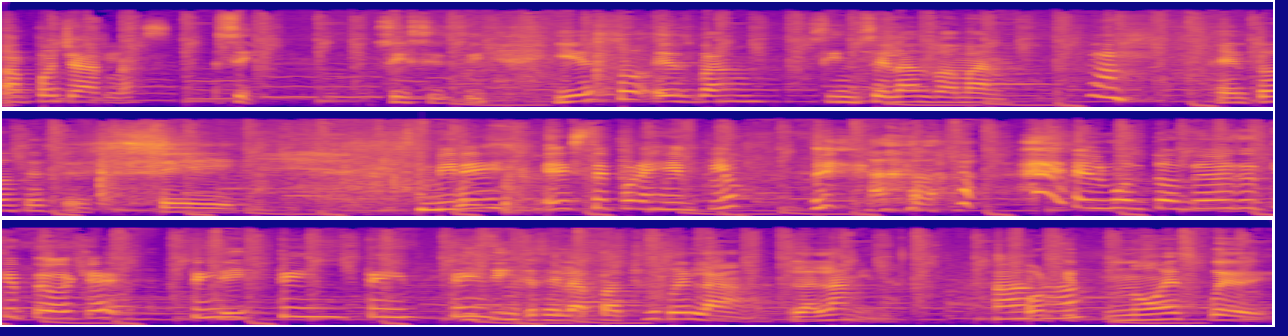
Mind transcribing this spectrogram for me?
apoyarlas. Sí, sí, sí, sí. Y esto es van cincelando a mano. Entonces, este, Mire, Pues- este por ejemplo, el montón de veces que tengo que... Tin, Sí. tin, tin, y tin. sin que se le apachurre la, la lámina. Ajá. Porque no es puede.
